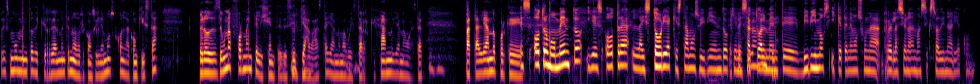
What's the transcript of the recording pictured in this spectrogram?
es, momento de que realmente nos reconciliemos con la conquista, pero desde una forma inteligente, decir, uh -huh. ya basta, ya no me voy a estar quejando, ya no voy a estar... Uh -huh pataleando porque es otro momento y es otra la historia que estamos viviendo quienes actualmente vivimos y que tenemos una relación además extraordinaria con,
